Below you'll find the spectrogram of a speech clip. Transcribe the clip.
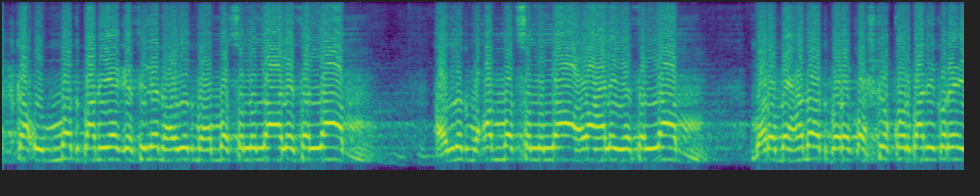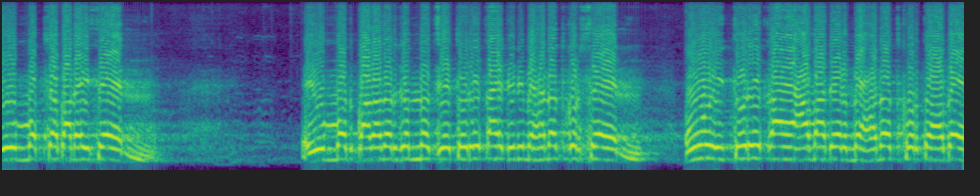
একটা উম্মত বানিয়ে গেছিলেন হজরত মোহাম্মদ সাল্লাহ সাল্লাম। হজরত মোহাম্মদ সাল্লাহ আলি সাল্লাম বড় মেহনত, বড় কষ্ট কোরবানি করে এই উম্মতটা বানাইছেন। এই উম্মত বাড়ানোর জন্য যে তরিকায় তিনি মেহনত করছেন, ওই তরিকায় আমাদের মেহনত করতে হবে।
